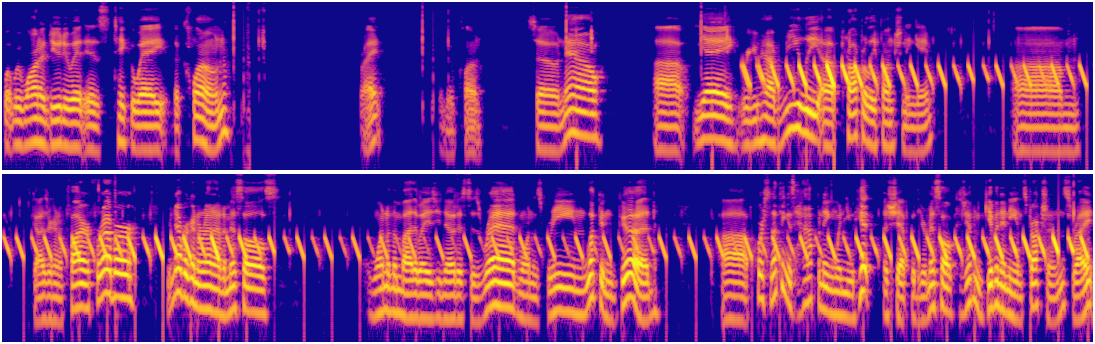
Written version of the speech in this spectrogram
what we want to do to it is take away the clone, right? Remove clone. So now, uh, yay, where you have really a properly functioning game. Um, guys are going to fire forever. You're never going to run out of missiles. One of them, by the way, as you noticed, is red. One is green. Looking good. Uh, of course, nothing is happening when you hit a ship with your missile because you haven't given any instructions, right?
